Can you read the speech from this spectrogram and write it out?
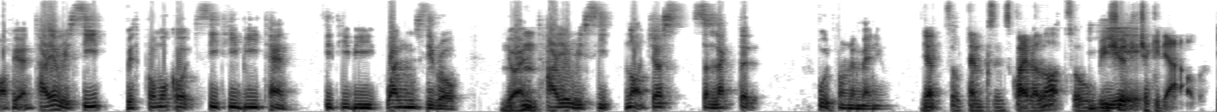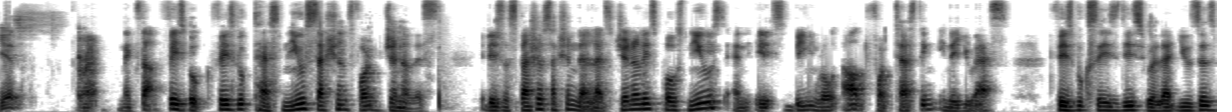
of your entire receipt with promo code CTB10, CTB10, your Mhm. entire receipt, not just selected food from the menu. Yep, so 10% is quite a lot, so be sure to check it out. Yes. Alright, next up, Facebook. Facebook tests new sections for journalists. It is a special section that lets journalists post news and it's being rolled out for testing in the US. Facebook says this will let users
